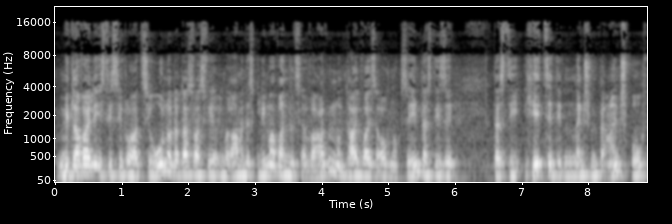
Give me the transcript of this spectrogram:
Mittlerweile ist die Situation oder das, was wir im Rahmen des Klimawandels erwarten und teilweise auch noch sehen, dass diese dass die Hitze, die den Menschen beansprucht,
